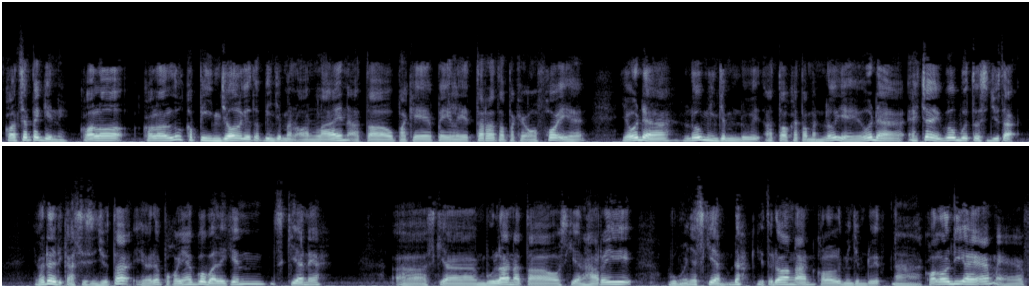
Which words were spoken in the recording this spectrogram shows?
konsepnya gini, kalau kalau lu kepinjol gitu pinjaman online atau pakai pay later atau pakai OVO ya, ya udah lu minjem duit atau ke temen lu ya ya udah, eh coy gue butuh sejuta, ya udah dikasih sejuta, ya udah pokoknya gue balikin sekian ya, uh, sekian bulan atau sekian hari bunganya sekian. Udah gitu doang kan kalau lu minjem duit. Nah kalau di IMF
